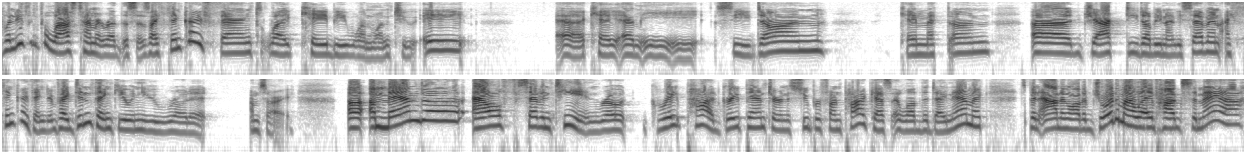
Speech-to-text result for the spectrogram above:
when do you think the last time I read this is? I think I thanked like KB1128, uh, KMEC Dunn, K McDunn, uh, Jack DW97. I think I thanked. If I didn't thank you and you wrote it, I'm sorry. Uh, Amanda Alf17 wrote, Great pod, great banter, and a super fun podcast. I love the dynamic. It's been adding a lot of joy to my life. Hag Sameach.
